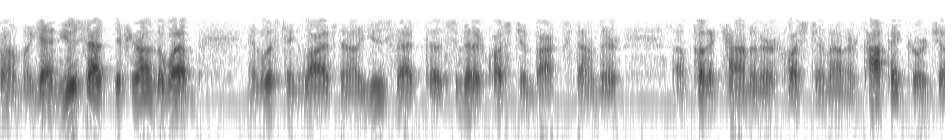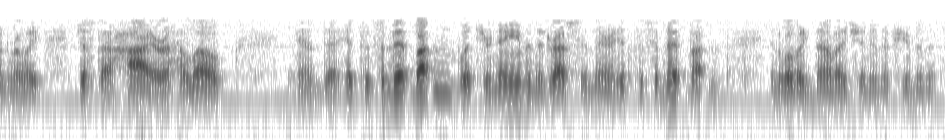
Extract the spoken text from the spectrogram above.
from. Again, use that if you're on the web and listening live now. Use that uh, submit a question box down there. Uh, put a comment or a question on our topic, or generally just a hi or a hello, and uh, hit the submit button with your name and address in there. Hit the submit button, and we'll acknowledge it in a few minutes.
